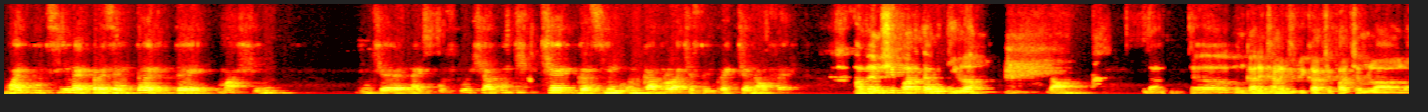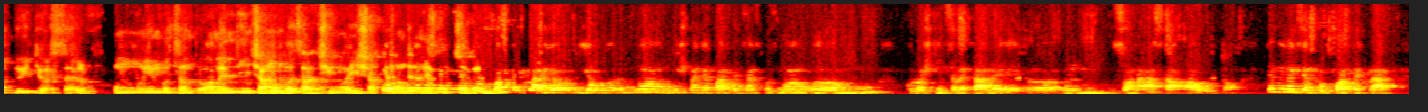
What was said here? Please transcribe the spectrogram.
mai puține prezentări de mașini, din ce ne-ai spus tu și atunci ce găsim în cadrul acestui proiect, ce ne oferi? Avem și partea utilă. Da. Da. Uh, în care ți-am explicat ce facem la, la Do It Yourself, cum îi învățăm pe oameni din ce am învățat și noi și acolo unde ne pricepem. Foarte clar. Eu, eu nu am nici pe departe, ți-am spus, nu am um, cunoștințele tale uh, în zona asta auto. Dă-mi un exemplu foarte clar.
